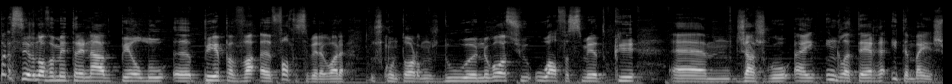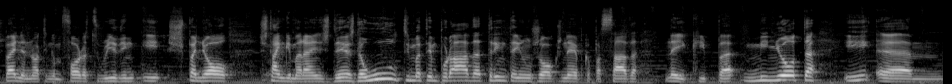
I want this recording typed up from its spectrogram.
para ser novamente treinado pelo uh, Pepa. Uh, falta saber agora os contornos do uh, negócio. O Alfa Semedo que ehm, já jogou em Inglaterra e também em Espanha, Nottingham Forest, Reading e Espanhol. Está em Guimarães desde a última temporada, 31 jogos na época passada na equipa Minhota e um, ehm,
